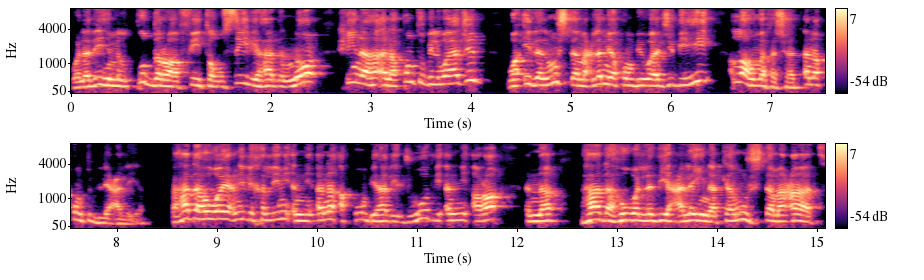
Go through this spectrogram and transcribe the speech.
ولديهم القدرة في توصيل هذا النوع حينها أنا قمت بالواجب وإذا المجتمع لم يقم بواجبه اللهم فاشهد أنا قمت باللي علي فهذا هو يعني اللي يخليني أني أنا أقوم بهذه الجهود لأني أرى أن هذا هو الذي علينا كمجتمعات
